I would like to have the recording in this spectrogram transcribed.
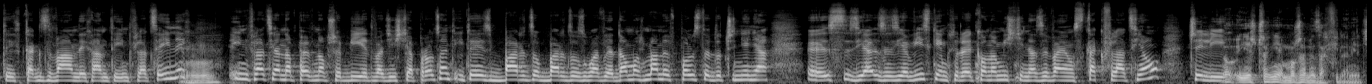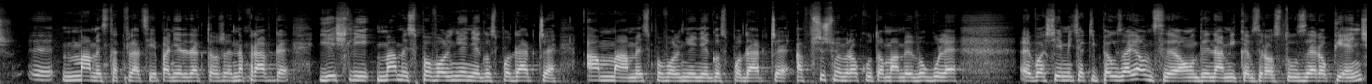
tych tak zwanych antyinflacyjnych inflacja na pewno przebije 20% i to jest bardzo, bardzo zła wiadomość. Mamy w Polsce do czynienia y, z ze zjawiskiem, które ekonomiści nazywają stagflacją, czyli No, jeszcze nie, możemy za chwilę mieć. Y, Mamy stagflację, panie redaktorze. Naprawdę, jeśli mamy spowolnienie gospodarcze, a mamy spowolnienie gospodarcze, a w przyszłym roku to mamy w ogóle e, właściwie mieć taki pełzającą dynamikę wzrostu 0,5 mm,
